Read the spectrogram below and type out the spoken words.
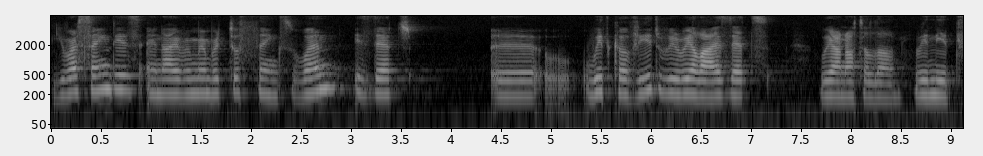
You are saying this, and I remember two things. One is that uh, with COVID, we realize that we are not alone. We need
